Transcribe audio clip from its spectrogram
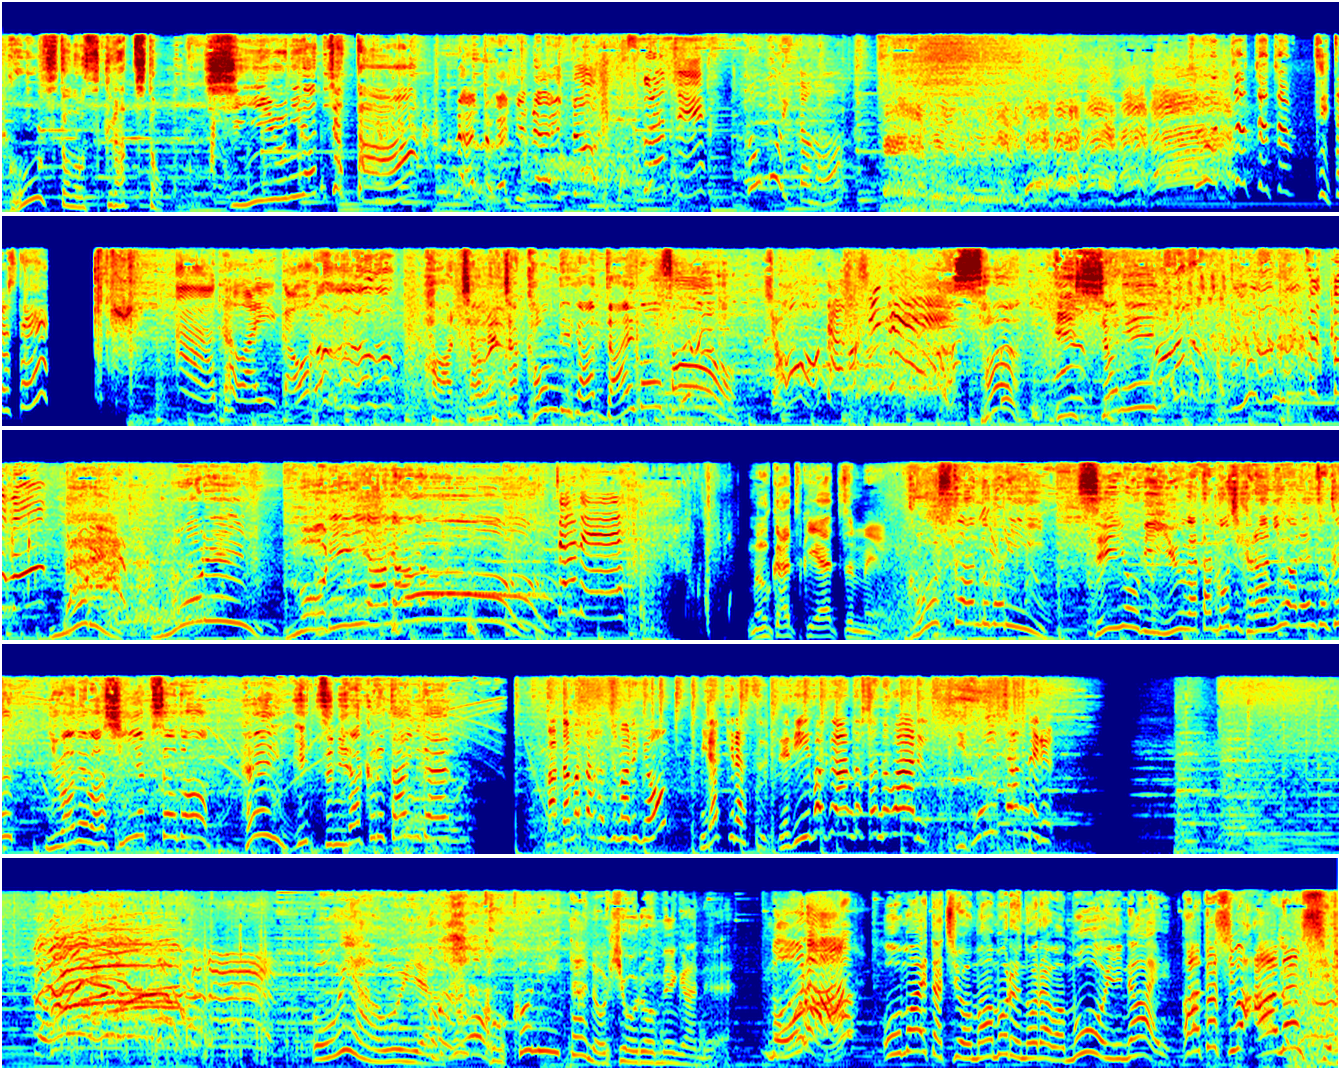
ゴーストのスクラッチと親友になっちゃった？なんとかしないと。スクラッチ？どこ行ったの？ちゃめちゃコンビが大暴走。超楽しんでさあ一緒に。盛り盛り盛り上がろう。ムカつき集めゴーストモリー水曜日夕方5時から2話連続。2話目は新エピソード「Hey! It's Miracle Time」で。またまた始まるよ。ミラキュラスレディーバグシャノワールディズニーチャンネルにいたのヒョロメガネ。ノラ？お前たちを守るノラはもういない。私はアナンシア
